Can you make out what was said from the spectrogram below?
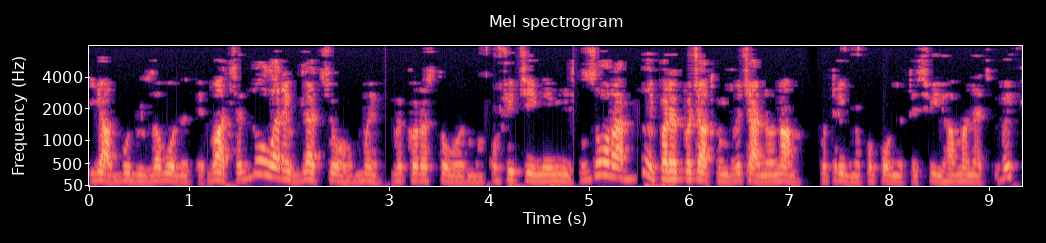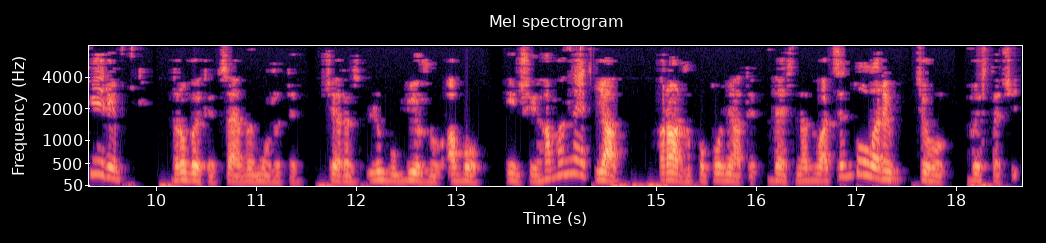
Я буду заводити 20 доларів. Для цього ми використовуємо офіційний міст Zora. Ну і перед початком, звичайно, нам потрібно поповнити свій гаманець в ефірі. Зробити це ви можете через любу біржу або інший гаманець. Я раджу поповняти десь на 20 доларів. Цього вистачить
